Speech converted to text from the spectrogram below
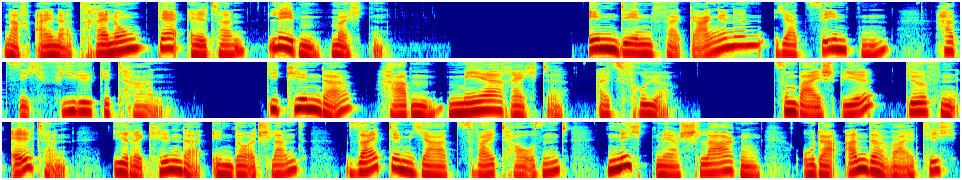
nach einer Trennung der Eltern leben möchten. In den vergangenen Jahrzehnten hat sich viel getan. Die Kinder haben mehr Rechte als früher. Zum Beispiel dürfen Eltern ihre Kinder in Deutschland seit dem Jahr 2000 nicht mehr schlagen oder anderweitig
